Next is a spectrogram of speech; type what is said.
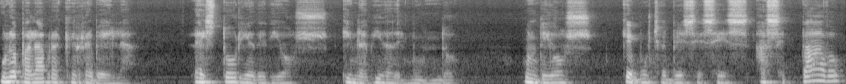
Una palabra que revela la historia de Dios en la vida del mundo. Un Dios que muchas veces es aceptado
